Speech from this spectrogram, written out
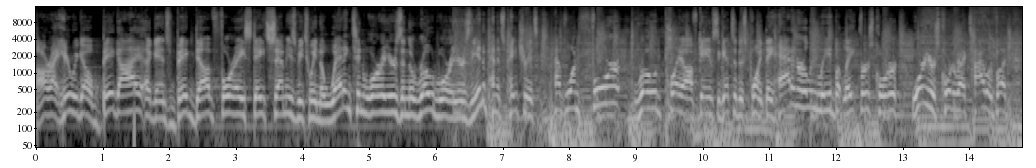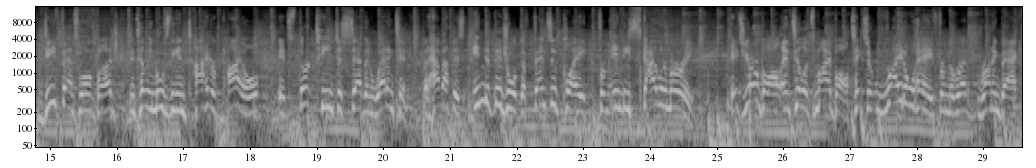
All right, here we go. Big Eye against Big Dub 4A state semis between the Weddington Warriors and the Road Warriors. The Independence Patriots have won four road playoff games to get to this point. They had an early lead, but late first quarter, Warriors quarterback Tyler Budge defense won't budge until he moves the entire pile. It's 13 to 7 Weddington. But how about this individual defensive play from Indy's Skylar Murray? It's your ball until it's my ball. Takes it right away from the running back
